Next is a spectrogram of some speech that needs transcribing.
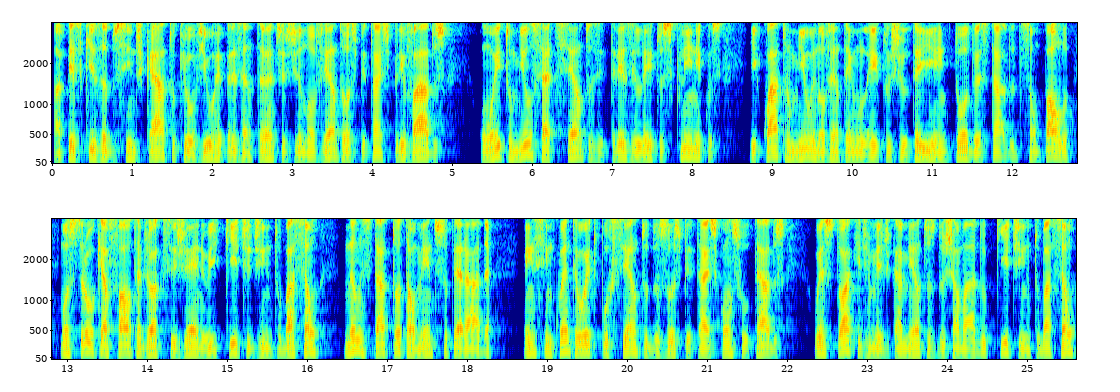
A pesquisa do sindicato, que ouviu representantes de 90 hospitais privados, com 8.713 leitos clínicos e 4.091 leitos de UTI em todo o estado de São Paulo, mostrou que a falta de oxigênio e kit de intubação não está totalmente superada. Em 58% dos hospitais consultados, o estoque de medicamentos do chamado kit intubação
